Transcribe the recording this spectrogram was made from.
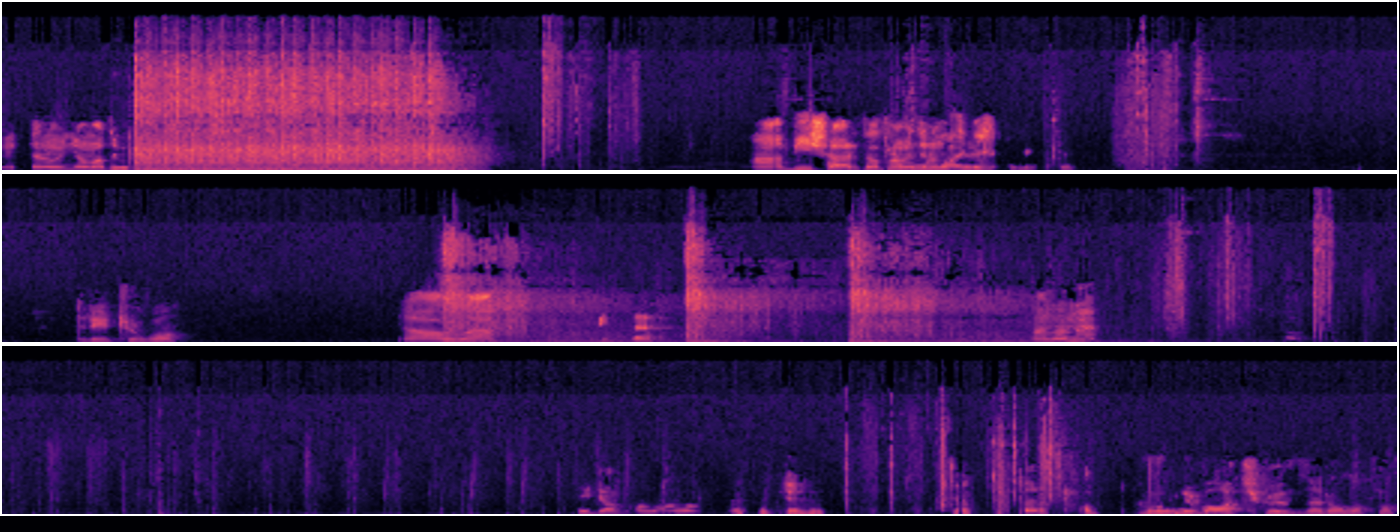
Bekten oynayamadım ki. Aa bir işaret atabilir misiniz? 3, 2, 1. Ya Allah. Bitti. Ananı. Heyecan. Allah Allah. Çok kötü. Çok tutarım. Abi böyle bir aç gözler olamaz.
